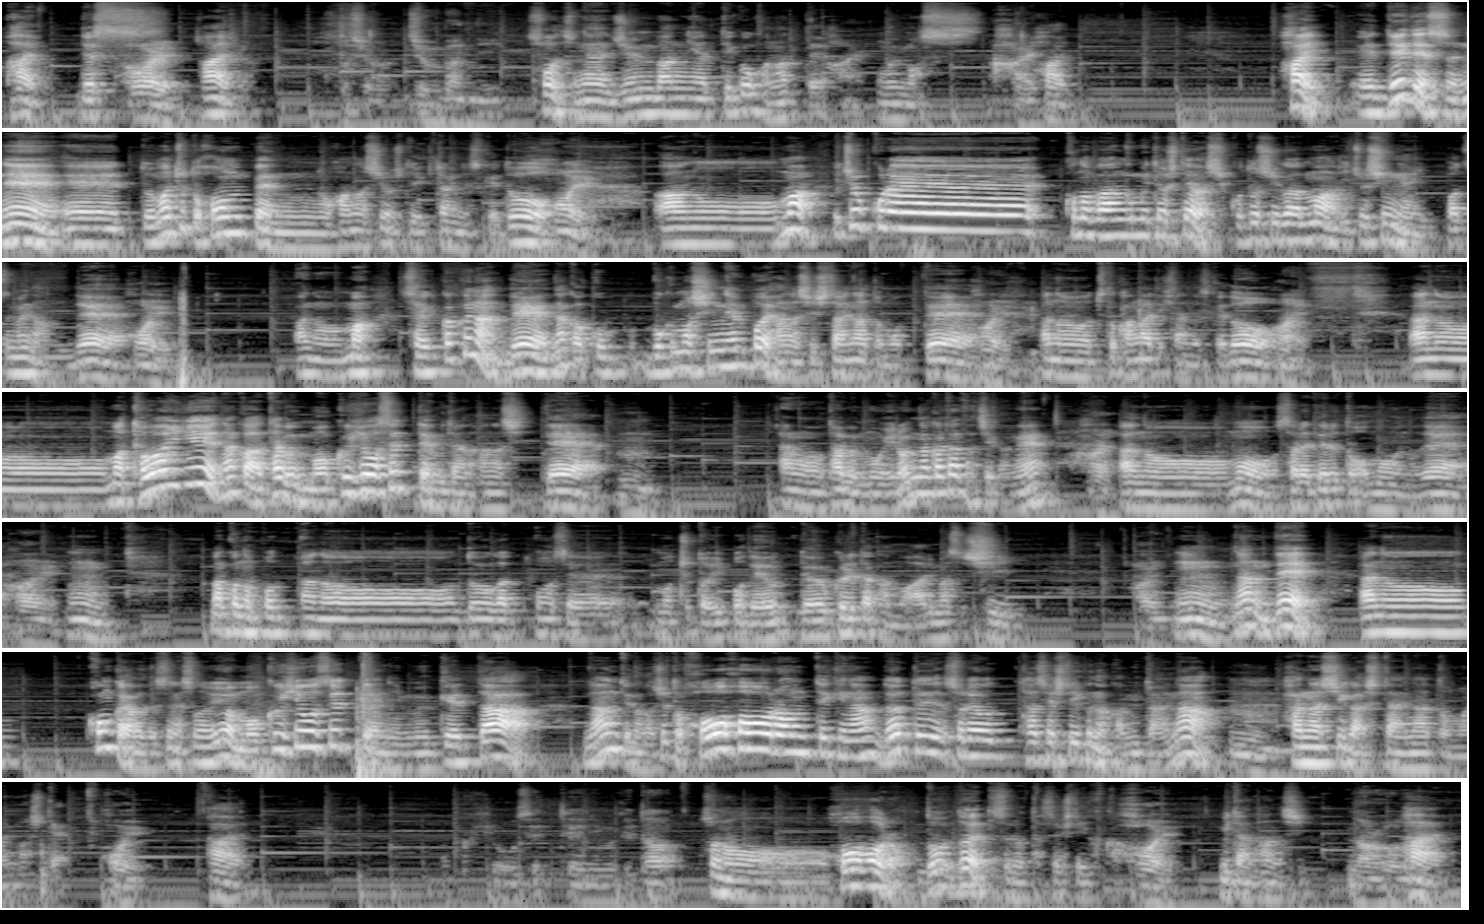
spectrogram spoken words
はい。です。はい。はい。今年は順番に。そうですね。順番にやっていこうかなってはい。思います。はい。はい。はい。えでですね、えーっと、まあちょっと本編の話をしていきたいんですけど、はい。あのーまあ一応これ、この番組としては今年がまあ一応新年一発目なんで、はい。あの、まあせっかくなんで、なんかこう、僕も新年っぽい話したいなと思って、はい。あの、ちょっと考えてきたんですけど、はい。あのーまあとはいえ、なんか多分目標設定みたいな話って、うん。あの、多分もういろんな方たちがね、はい。あのーもうされてると思うので、はい。うん。まあ、このポ、あのー動画、音声もちょっと一歩出遅れた感もありますし、はい。うん。なんで、あのー今回はですね、その要は目標設定に向けた、なんていうのか、ちょっと方法論的な、どうやってそれを達成していくのかみたいなうん。話がしたいなと思いまして。はい。はい。目標設定に向けた。その、方法論、どうどうやってそれを達成していくか、はみたいな話。い。なるほど。は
